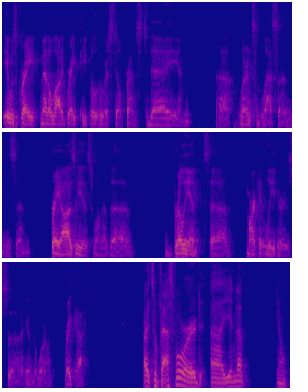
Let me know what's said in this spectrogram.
it was great. Met a lot of great people who are still friends today, and uh, learned some lessons. And Ray Ozzie is one of the brilliant uh, market leaders uh, in the world. Great guy. All right. So fast forward, uh, you end up, you know,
